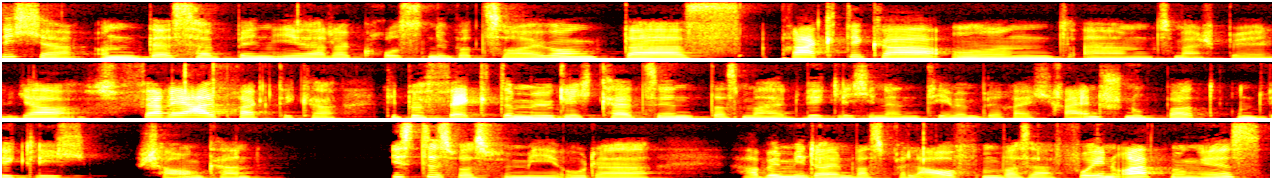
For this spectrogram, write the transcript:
Sicher. Und deshalb bin ich ja der großen Überzeugung, dass Praktika und ähm, zum Beispiel, ja, Ferialpraktika die perfekte Möglichkeit sind, dass man halt wirklich in einen Themenbereich reinschnuppert und wirklich schauen kann, ist das was für mich oder habe ich mir da in was verlaufen, was auch voll in Ordnung ist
